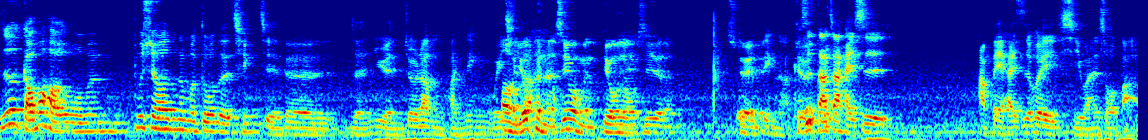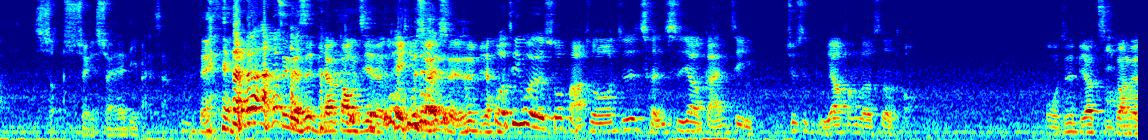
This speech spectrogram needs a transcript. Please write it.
就是搞不好我们不需要那么多的清洁的人员，就让环境维持。哦，有可能是因为我们丢东西了，说不定啊。可是大家还是阿北还是会洗完手把。水水甩在地板上，对，这个是比较高阶的。可以不甩水是比较。我听过一个说法，说就是城市要干净，就是不要放垃圾桶。我这是比较极端的，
